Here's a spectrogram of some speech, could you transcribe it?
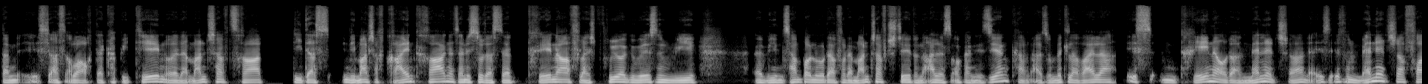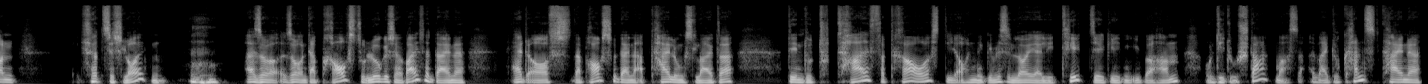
Dann ist das aber auch der Kapitän oder der Mannschaftsrat, die das in die Mannschaft reintragen. Es ist ja nicht so, dass der Trainer vielleicht früher gewesen wie äh, wie ein Zampano da vor der Mannschaft steht und alles organisieren kann. Also mittlerweile ist ein Trainer oder ein Manager, der ist, ist ein Manager von 40 Leuten. Mhm. Also so, und da brauchst du logischerweise deine Head-Offs, da brauchst du deine Abteilungsleiter, denen du total vertraust, die auch eine gewisse Loyalität dir gegenüber haben und die du stark machst. Weil du kannst keine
